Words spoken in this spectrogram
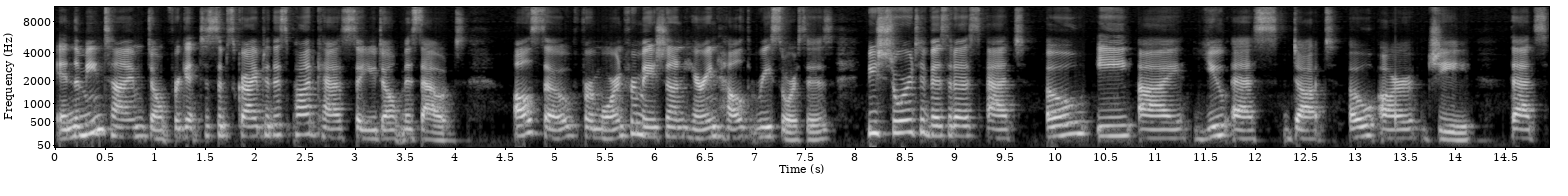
In the meantime, don't forget to subscribe to this podcast so you don't miss out. Also, for more information on hearing health resources, be sure to visit us at oeius.org. That's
